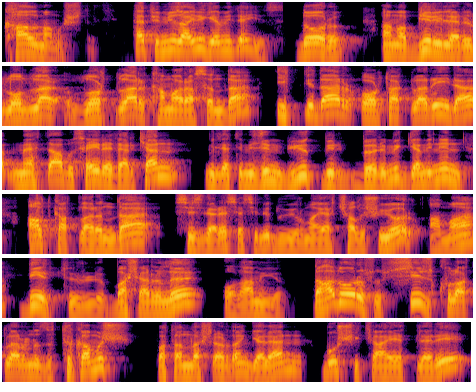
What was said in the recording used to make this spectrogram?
kalmamıştır. Hepimiz aynı gemideyiz. Doğru. Ama birileri lordlar, lordlar kamerasında iktidar ortaklarıyla mehtabı seyrederken milletimizin büyük bir bölümü geminin alt katlarında sizlere sesini duyurmaya çalışıyor ama bir türlü başarılı olamıyor. Daha doğrusu siz kulaklarınızı tıkamış vatandaşlardan gelen bu şikayetleri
